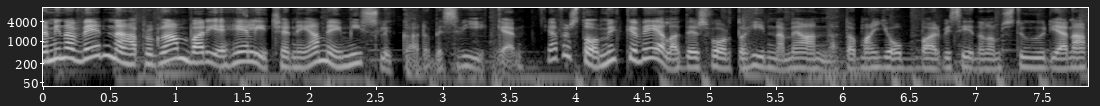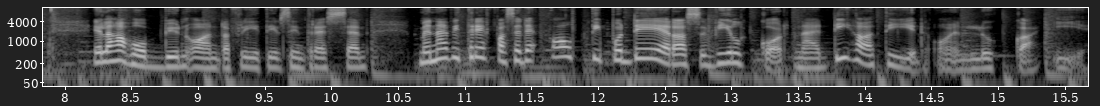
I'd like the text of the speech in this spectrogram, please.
När mina vänner har program varje helg känner jag mig misslyckad och besviken. Jag förstår mycket väl att det är svårt att hinna med annat om man jobbar vid sidan om studierna eller har hobbyn och andra fritidsintressen. Men när vi träffas är det alltid på deras villkor när de har tid och en lucka i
